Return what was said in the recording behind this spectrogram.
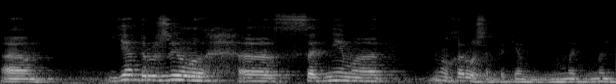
Эм, я дружил э, с одним, э, ну, хорошим таким, мы, мы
